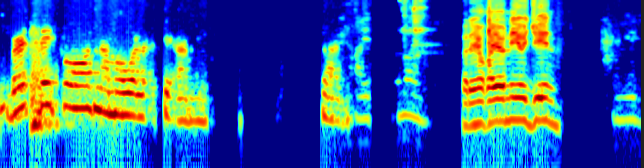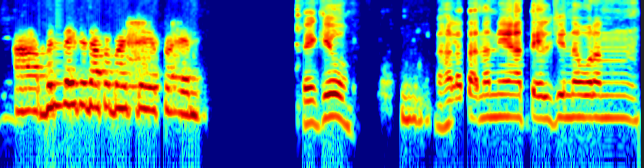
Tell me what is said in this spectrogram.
Birthday ko na mawala si Ami. Sad. Pareho kayo ni Eugene. Ah, belated happy birthday, Efraim. Thank you. Mm. Nahalata na ni Ate Elgin na waran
